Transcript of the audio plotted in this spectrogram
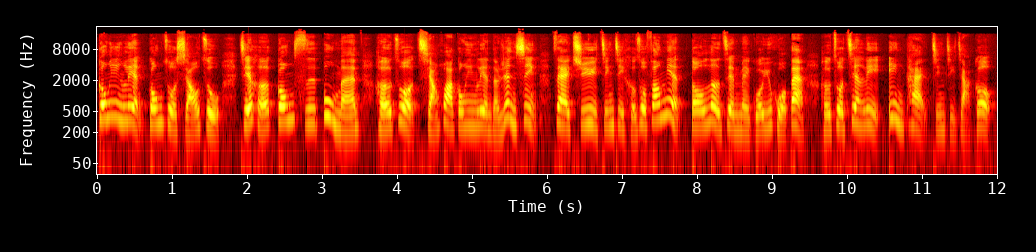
供应链工作小组，结合公司部门合作，强化供应链的韧性。在区域经济合作方面，都乐见美国与伙伴合作建立印太经济架构。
